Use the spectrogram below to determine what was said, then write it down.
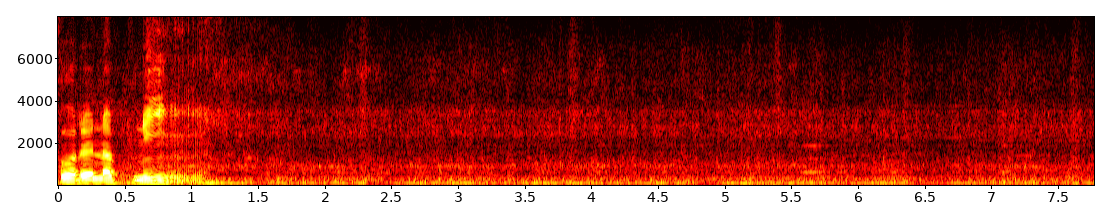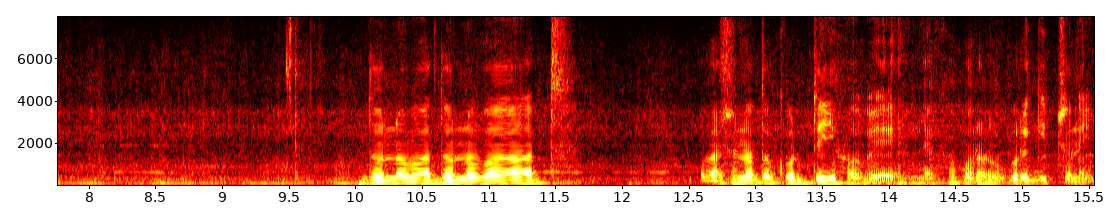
করেন আপনি? ধন্যবাদ ধন্যবাদ। পড়াশোনা তো করতেই হবে। লেখাপড়ার উপরে কিচ্ছু নেই।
